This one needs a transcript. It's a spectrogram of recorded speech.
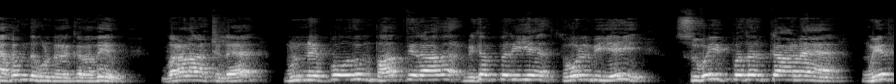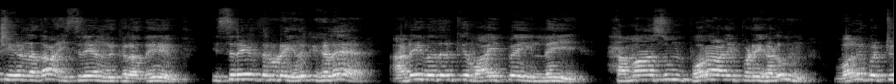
நகர்ந்து கொண்டிருக்கிறது. வரலாற்றில முன்னெப்போதும் பார்த்திராத மிகப்பெரிய தோல்வியை சுவைப்பதற்கான முயற்சிகள்ல தான் இஸ்ரேல் இருக்கிறது. இஸ்ரேல் தன்னுடைய இலக்குகளை அடைவதற்கு வாய்ப்பே இல்லை. ஹமாஸும் போராளி படைகளும் வலுப்பெற்று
